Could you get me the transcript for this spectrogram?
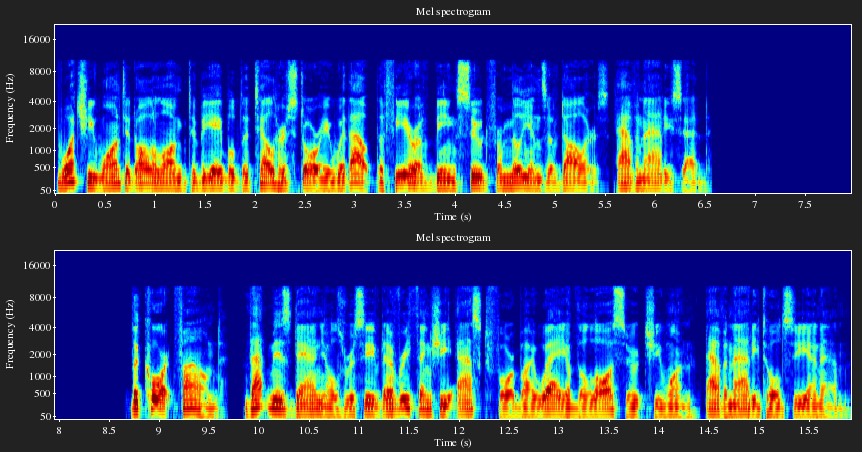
what she wanted all along to be able to tell her story without the fear of being sued for millions of dollars, Avenatti said. The court found that Ms. Daniels received everything she asked for by way of the lawsuit she won, Avenatti told CNN.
